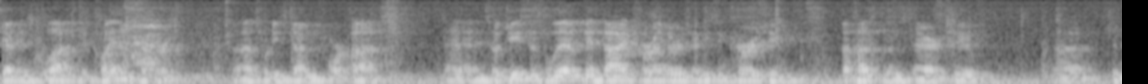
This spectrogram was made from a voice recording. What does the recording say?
shed his blood to cleanse her. Uh, that's what he's done for us. And, so Jesus lived and died for others, and he's encouraging the husbands there to, uh, to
